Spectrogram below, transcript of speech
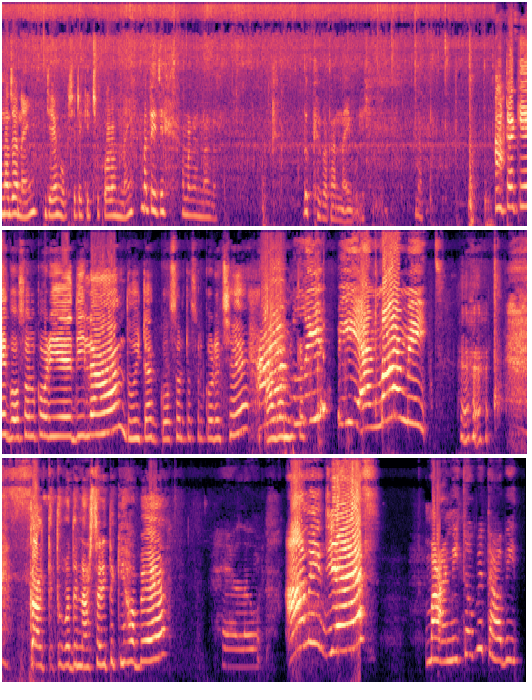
মজা নাই যাই হোক সেটা কিছু করার নাই বাট এই যে আমার রান্না দুঃখের কথা নাই বলি। দুইটাকে গোসল করিয়ে দিলাম দুইটা গোসল টোসল করেছে আগামীকাল. কালকে তোমাদের নার্সারিতে কি হবে. আমি Jess. মানি তবে তাবি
